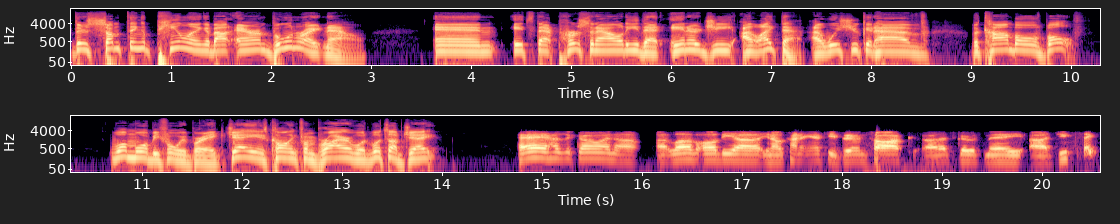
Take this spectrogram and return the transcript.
there's something appealing about Aaron Boone right now. And it's that personality, that energy. I like that. I wish you could have the combo of both. One more before we break. Jay is calling from Briarwood. What's up, Jay? Hey, how's it going? Uh, I love all the uh, you know kind of anti Boone talk. Uh, that's good with me. Uh, do you think?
